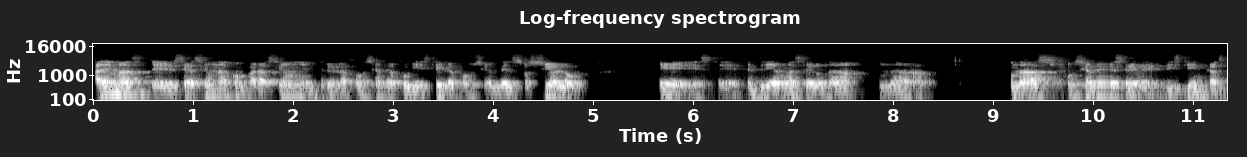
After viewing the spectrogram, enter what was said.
Además, eh, se hace una comparación entre la función del jurista y la función del sociólogo, que este, tendrían a ser una, unas funciones eh, distintas.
